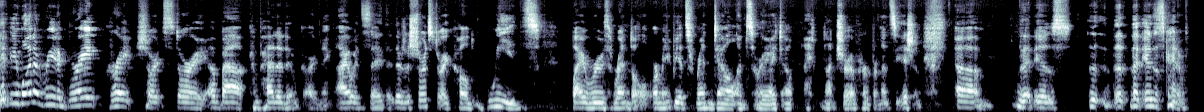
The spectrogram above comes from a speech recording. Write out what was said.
if you want to read a great, great short story about competitive gardening, I would say that there's a short story called Weeds by Ruth Rendell, or maybe it's Rendell. I'm sorry, I don't. I'm not sure of her pronunciation. Um, that is that, that is kind of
